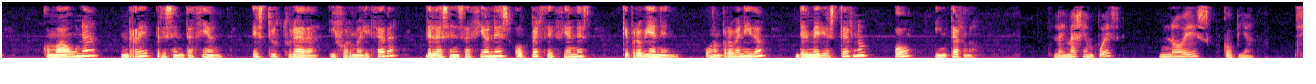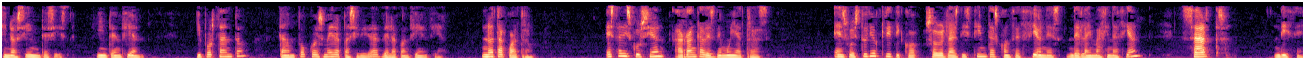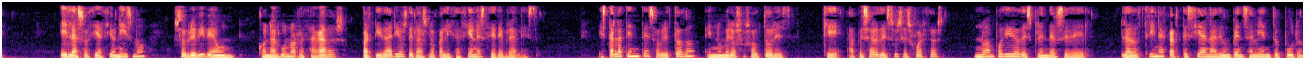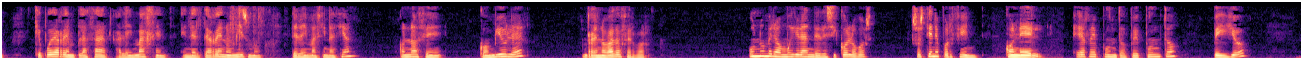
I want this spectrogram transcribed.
como a una representación estructurada y formalizada de las sensaciones o percepciones que provienen o han provenido del medio externo o interno. La imagen, pues, no es copia, sino síntesis, intención, y por tanto tampoco es mera pasividad de la conciencia. Nota 4. Esta discusión arranca desde muy atrás, en su estudio crítico sobre las distintas concepciones de la imaginación, Sartre dice El asociacionismo sobrevive aún, con algunos rezagados partidarios de las localizaciones cerebrales. Está latente sobre todo en numerosos autores que, a pesar de sus esfuerzos, no han podido desprenderse de él. La doctrina cartesiana de un pensamiento puro que puede reemplazar a la imagen en el terreno mismo de la imaginación, conoce con Bühler renovado fervor. Un número muy grande de psicólogos sostiene por fin con el R.P. Peillot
